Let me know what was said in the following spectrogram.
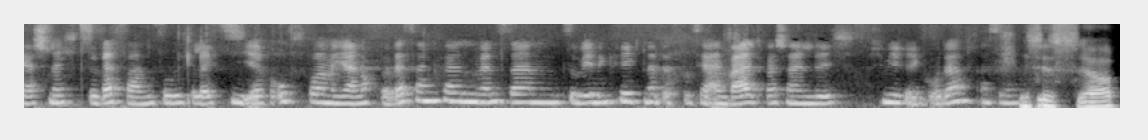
ja schlecht bewässern, so wie vielleicht Sie Ihre Obstbäume ja noch bewässern können. Wenn es dann zu wenig regnet, ist das ja im Wald wahrscheinlich schwierig, oder? Also es ist ja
